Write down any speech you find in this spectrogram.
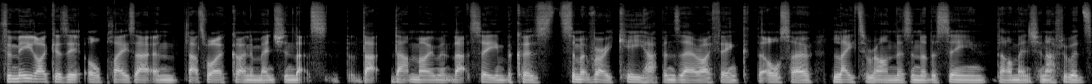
for me like as it all plays out and that's why I kind of mentioned that's that that moment that scene because something very key happens there I think that also later on there's another scene that I'll mention afterwards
